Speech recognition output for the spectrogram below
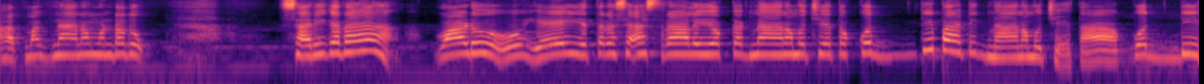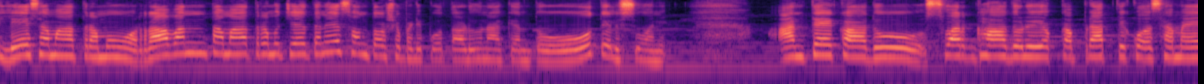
ఆత్మజ్ఞానం ఉండదు. సరిగదా? వాడు ఏ ఇతర శాస్త్రాల యొక్క జ్ఞానము చేత కొద్ది కొద్దిపాటి జ్ఞానము చేత కొద్ది లేస మాత్రము రవంత మాత్రము చేతనే సంతోషపడిపోతాడు నాకెంతో తెలుసు అని. అంతేకాదు స్వర్గాదుల యొక్క ప్రాప్తి కోసమే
